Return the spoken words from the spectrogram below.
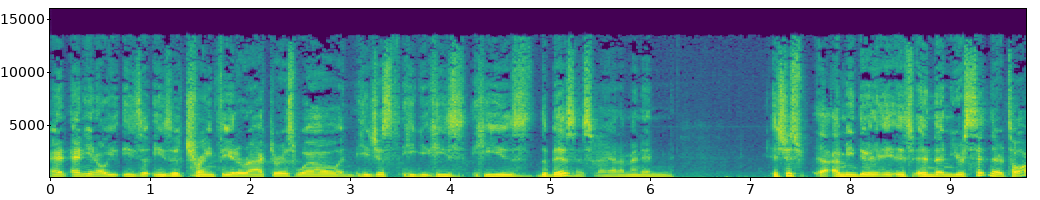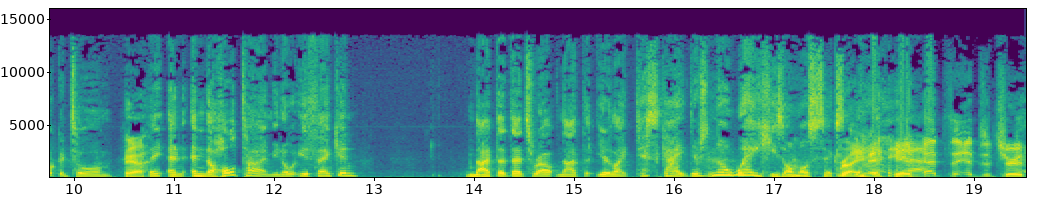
and and you know he's a, he's a trained theater actor as well, and he just he he's he is the businessman. I mean, and it's just I mean, dude, it's and then you're sitting there talking to him, Yeah. They- and and the whole time, you know what you're thinking. Not that that's right. Not that you're like this guy. There's no way he's almost sixty. Right. yeah. it's, it's the truth.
